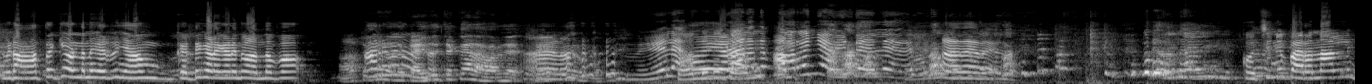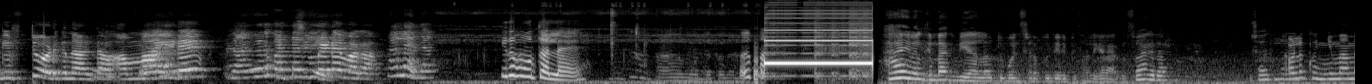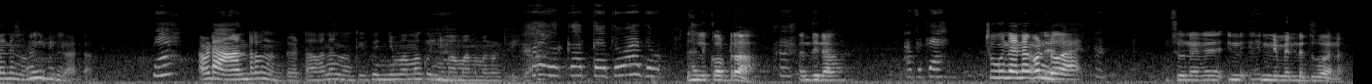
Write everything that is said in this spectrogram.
ഇവിടെ ആത്തൊക്കെ ഉണ്ടെന്ന് കേട്ടിട്ട് ഞാൻ കെട്ടും കിടക്കണെന്ന് വന്നപ്പോ അതെ അതെ. കൊച്ചിന് പിറന്നാളിന് ഗിഫ്റ്റ് കൊടുക്കുന്ന കേട്ടോ. അമ്മായിയുടെ ചിമ്മയുടെ മക. ഇത് മൂത്തല്ലേ? Hi welcome back we are love to point പുതിയൊരു എപ്പിസോഡിലേക്ക് എല്ലാവർക്കും സ്വാഗതം. സ്വാഗതം അവൾ കുഞ്ഞുമാമനെ നോക്കി കേട്ടോ അവിടെ ആൻഡ്രൻ ഉണ്ട് കേട്ടോ. അവനെ നോക്കി. കുഞ്ഞുമാമ കുഞ്ഞുമാമ എന്ന് പറഞ്ഞോണ്ടിരിക്കുക ഹെലികോപ്റ്ററാ? എന്തിനാ? ചൂനനെ കൊണ്ടുപോവാൻ. ചൂനനെ ഇന്നിമെന്റ് അടുത്ത് പോകാനോ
